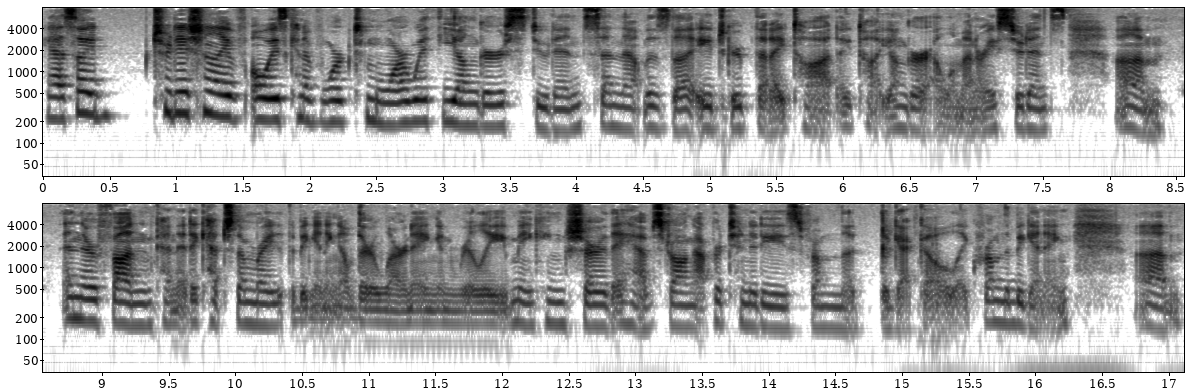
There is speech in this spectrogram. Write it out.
Yeah, so I traditionally have always kind of worked more with younger students, and that was the age group that I taught. I taught younger elementary students. Um, and they're fun kind of to catch them right at the beginning of their learning and really making sure they have strong opportunities from the, the get go, like from the beginning. Um,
